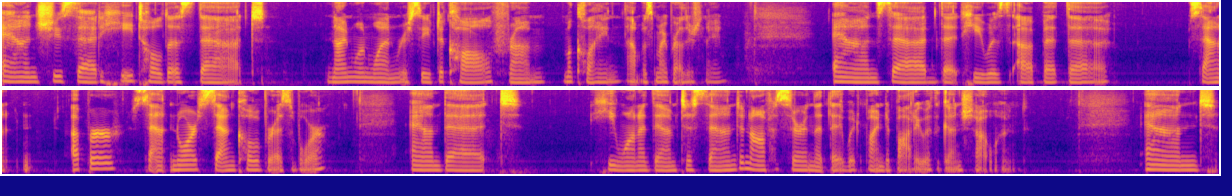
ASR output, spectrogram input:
And she said he told us that 911 received a call from McLean, that was my brother's name, and said that he was up at the San, upper San, North Sand Cove Reservoir and that he wanted them to send an officer and that they would find a body with a gunshot wound. And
